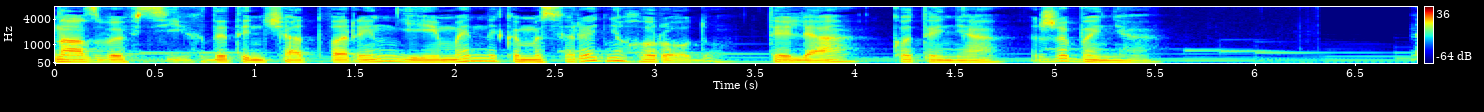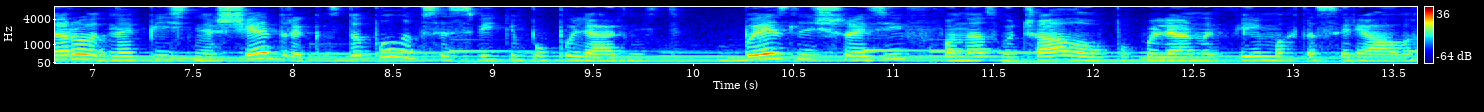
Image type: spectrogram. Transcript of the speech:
Назви всіх дитинчат тварин є іменниками середнього роду: теля, котеня, жабеня. Народна пісня Щедрик здобула всесвітню популярність. Безліч разів вона звучала у популярних фільмах та серіалах,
